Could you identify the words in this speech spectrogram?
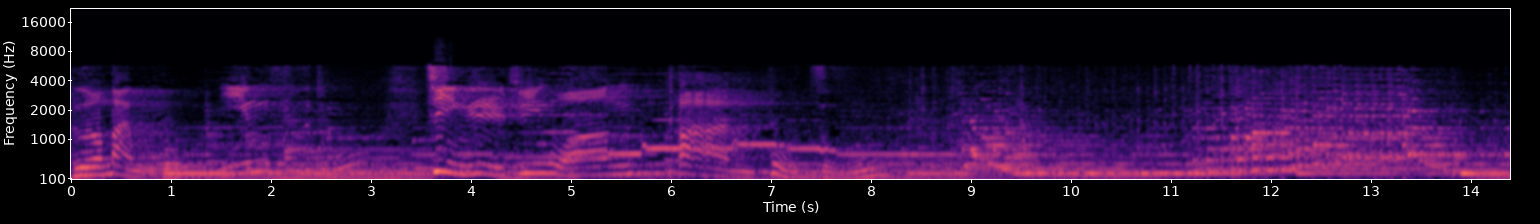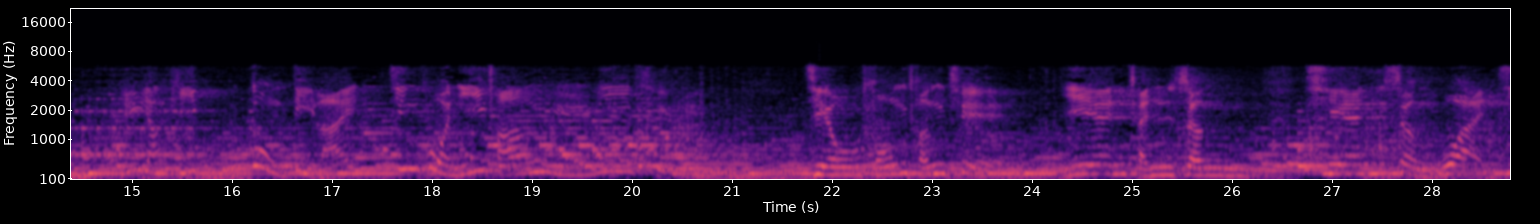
歌曼舞凝丝竹，近日君王看不足。渔阳鼙鼓动地来，惊破霓裳羽衣曲，九重城阙烟尘生，千乘万骑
